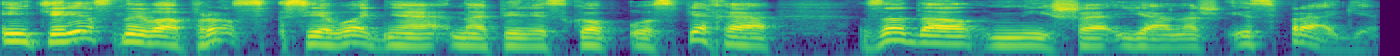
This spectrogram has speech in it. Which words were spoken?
Интересный вопрос сегодня на перископ успеха задал Миша Янош из Праги.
